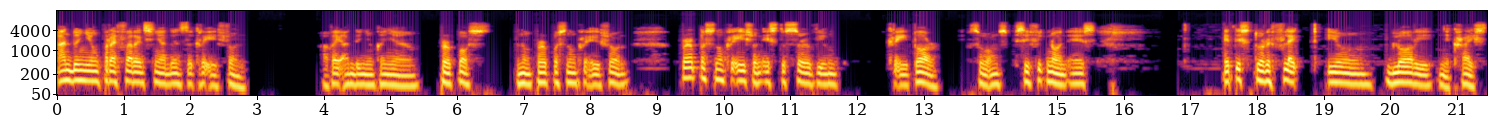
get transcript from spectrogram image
andun yung preference niya dun sa creation. Okay, andun yung kanyang purpose. Anong purpose ng creation? Purpose ng creation is to serve yung creator. So, ang specific nun is it is to reflect yung glory ni Christ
